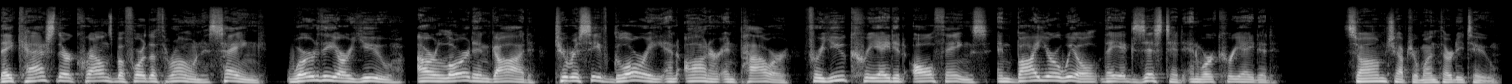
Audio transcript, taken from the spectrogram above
They cast their crowns before the throne, saying, Worthy are you, our Lord and God, to receive glory and honor and power, for you created all things, and by your will they existed and were created. Psalm chapter 132.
